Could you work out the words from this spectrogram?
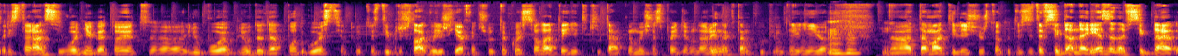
ресторан сегодня готовит э, любое блюдо да, под гостя. То есть ты пришла, говоришь, я хочу такой салат, и они такие, так, ну мы сейчас пойдем на рынок, там купим для нее угу. томат или еще что-то. То есть это всегда нарезано, всегда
